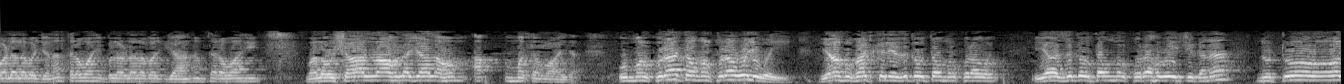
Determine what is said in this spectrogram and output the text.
وړل به جنت رواني بلړل به جهنم رواني ولو شاء الله لجالهم امه واحده ام القرا ته ام القرا ولي وای یا خو غټ کله زګو ته ام القرا وای یا زګو ته ام القرا وای چې کنه نو ټول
